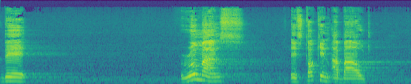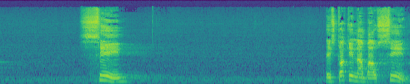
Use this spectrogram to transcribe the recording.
The Romans is talking about sin. Is talking about sin.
